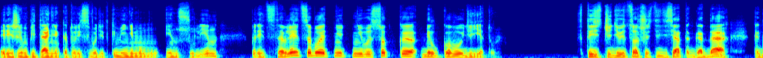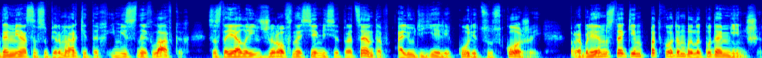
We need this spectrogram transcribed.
Режим питания, который сводит к минимуму инсулин, представляет собой отнюдь невысокобелковую диету. В 1960-х годах, когда мясо в супермаркетах и мясных лавках состояла из жиров на 70%, а люди ели курицу с кожей, проблем с таким подходом было куда меньше.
